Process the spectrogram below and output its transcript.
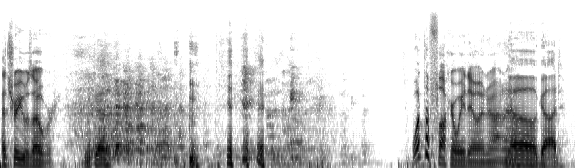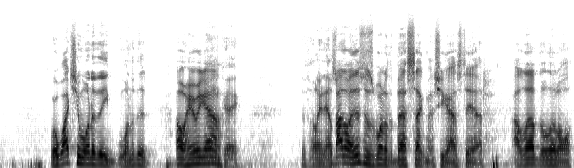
That tree was over. Okay. What the fuck are we doing right now? Oh God. We're watching one of the one of the. Oh, here we go. Okay. The following announcement. By the way, this is one of the best segments you guys did. I love the little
